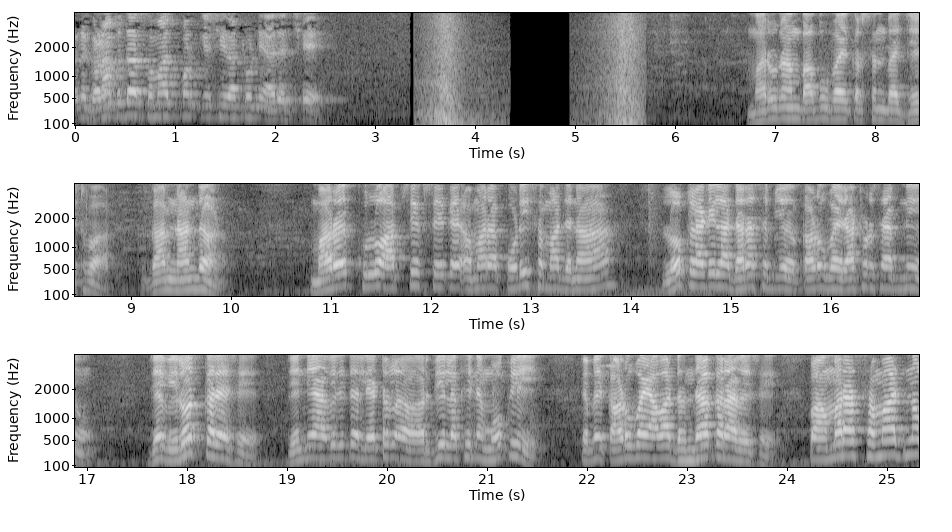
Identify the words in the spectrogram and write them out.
અને ઘણા બધા સમાજ પણ કેસી રાઠોડની હારે છે. મારું નામ બાબુભાઈ કરશનભાઈ જેઠવા, ગામ નાંદણ. મારો એક ખુલ્લો આક્ષેપ છે કે અમારા કોળી સમાજના લોકલાડીલા ધારાસભ્ય કાળુભાઈ રાઠોડ સાહેબની જે વિરોધ કરે છે, જેની આવી રીતે લેટર અરજી લખીને મોકલી કે ભાઈ કાળુભાઈ આવા ધંધા કરાવે છે. પણ અમારા સમાજનો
